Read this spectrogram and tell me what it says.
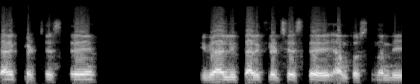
క్యాలిక్యులేట్ చేస్తే? ఈ వాల్యూ క్యాలిక్యులేట్ చేస్తే ఎంత వస్తుందండి?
